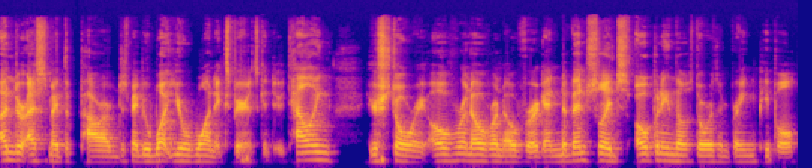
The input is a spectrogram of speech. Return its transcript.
underestimate the power of just maybe what your one experience can do. Telling your story over and over and over again, and eventually just opening those doors and bringing people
